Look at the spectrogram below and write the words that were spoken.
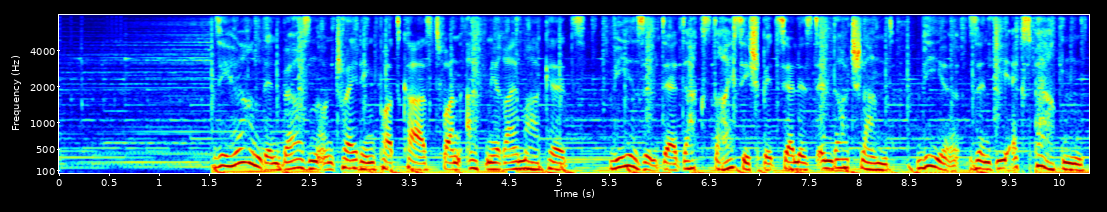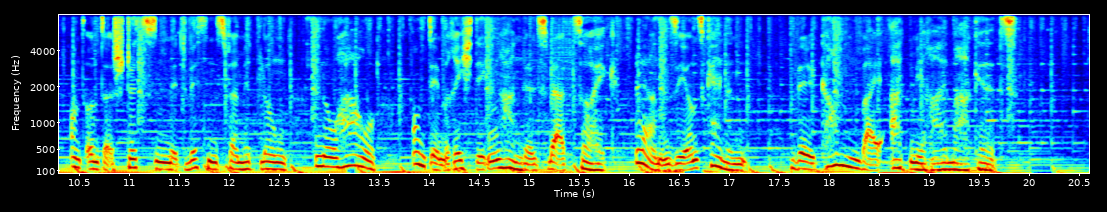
Sie hören den Börsen- und Trading-Podcast von Admiral Markets. Wir sind der DAX 30-Spezialist in Deutschland. Wir sind die Experten und unterstützen mit Wissensvermittlung, Know-how und dem richtigen Handelswerkzeug. Lernen Sie uns kennen. Willkommen bei Admiral Markets.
